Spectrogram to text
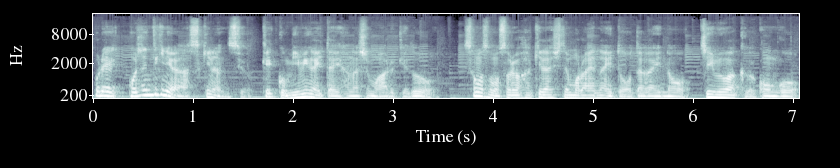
これ個人的には好きなんですよ結構耳が痛い話もあるけどそもそもそれを吐き出してもらえないとお互いのチームワークが今後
